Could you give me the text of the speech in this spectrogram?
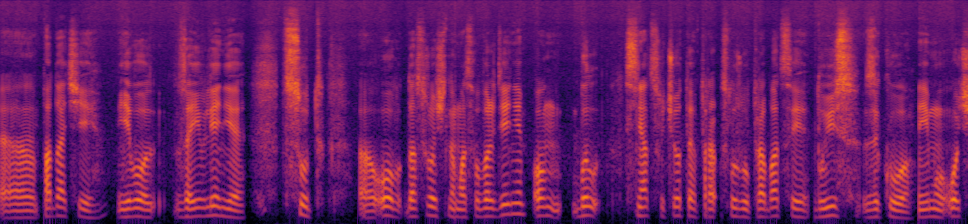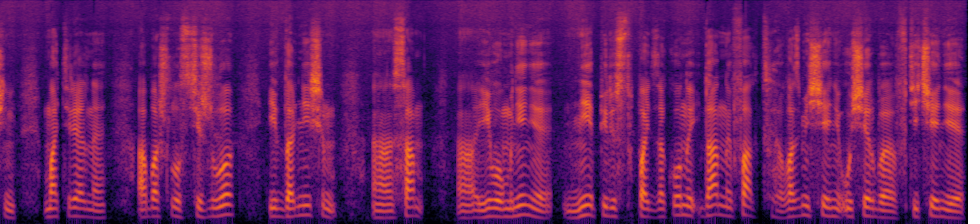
э, подачи его заявления в суд э, о досрочном освобождении он был снят с учета службы пробации ДУИС ЗКО. Ему очень материально обошлось тяжело и в дальнейшем э, сам э, его мнение не переступать законы. Данный факт возмещения ущерба в течение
